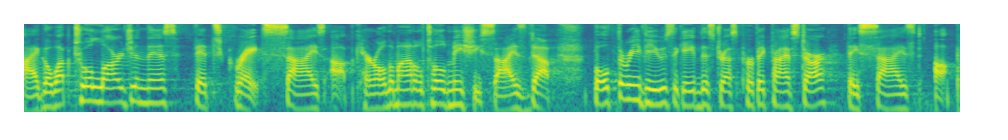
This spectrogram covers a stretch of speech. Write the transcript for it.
I go up to a large in this, fits great, size up. Carol, the model, told me she sized up. Both the reviews that gave this dress perfect five star, they sized up.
